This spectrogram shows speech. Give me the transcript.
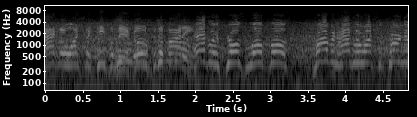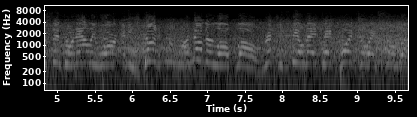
Hagler wants to keep him there. Goes to the body. Hagler throws low blows. Marvin Hagler wants to turn this into an alley war, and he's done it. Another low blow. Richard Steele may take points away soon, but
